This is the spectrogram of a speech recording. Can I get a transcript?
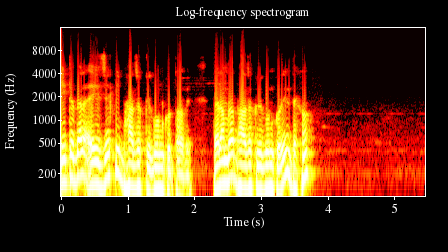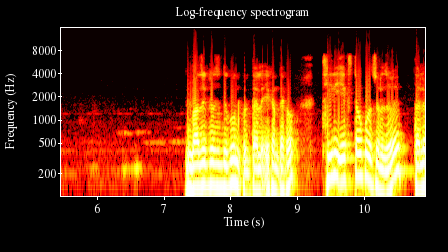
এইটা দ্বারা এই যে কি ভাজককে গুণ করতে হবে। তাহলে আমরা ভাজককে গুণ করি, দেখো। ভাজককে যদি গুণ করি, তাহলে এখানে দেখো থ্রি এক্সটা উপরে চলে যাবে। তাহলে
